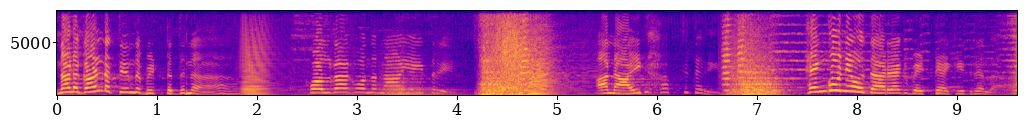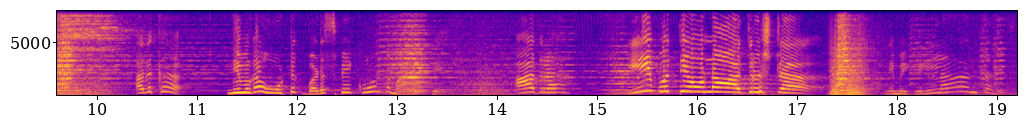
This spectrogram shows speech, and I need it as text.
ನನ್ನ ಗಂಡ ತಿಂದು ಬಿಟ್ಟದನ್ನ ಹೊಲ್ದಾಗ ಒಂದು ನಾಯಿ ಐತ್ರಿ. ಆ ನಾಯಿಗೆ ಹಾಕ್ತಿದ್ದೀರಿ ಹೆಂಗೂ ನೀವು ದಾರ್ಯಾಗ ಭೇಟಿ ಆಗಿದ್ರಲ್ಲ ಅದಕ್ಕ ನಿಮಗ ಊಟಕ್ಕೆ ಬಡಿಸ್ಬೇಕು ಅಂತ ಮಾಡಿದ್ದೆ. ಆದ್ರ ಈ ಬುದ್ಧಿ ಉಣ್ಣೋ ಅದೃಷ್ಟ ನಿಮಗಿಲ್ಲ ಅಂತ ಅನ್ಸ್ತು.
